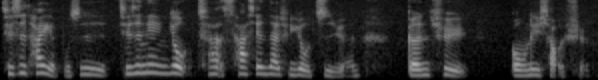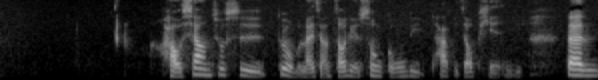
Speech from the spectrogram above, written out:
其实他也不是，其实念幼他他现在去幼稚园跟去公立小学，好像就是对我们来讲，早点送公立它比较便宜，但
